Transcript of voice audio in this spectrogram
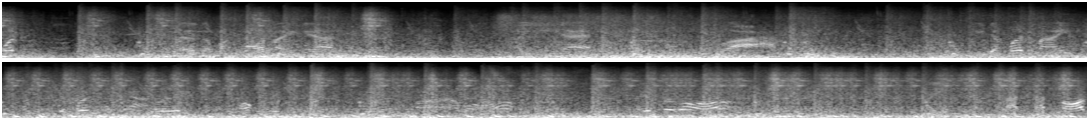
คน เจอกับมังกรหน่อยไงนี่แน่ว้ามีดับเบิ้ลไหมม่มีดับเบิลทุกอย่างเลยเอาคุณมาหมอเต็มไปหมอไอ้ตัดตัดน็อต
